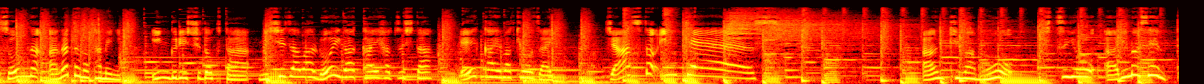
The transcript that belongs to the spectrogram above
そんなあなたのためにイングリッシュドクター西澤ロイが開発した英会話教材 Just in Case 暗記はもう必要ありません。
